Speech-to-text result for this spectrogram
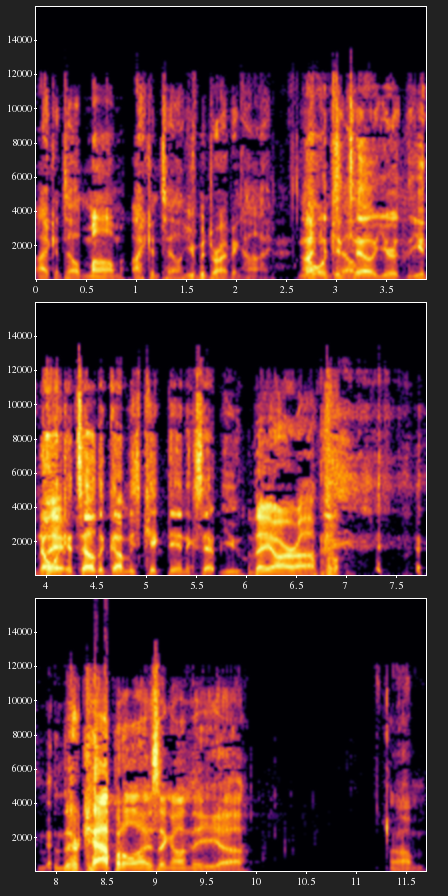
I can tell. Mom, I can tell. You've been driving high. No I one can tell. you're. You. No one can tell the gummies kicked in except you. They are. Uh, they're capitalizing on the uh, um,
